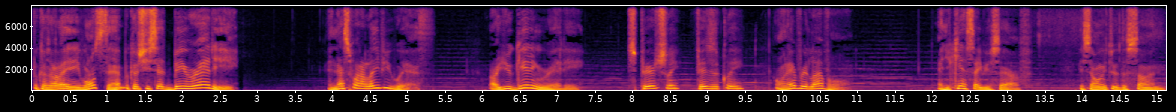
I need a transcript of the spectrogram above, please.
because Our Lady wants that because she said, be ready. And that's what I leave you with. Are you getting ready? Spiritually, physically, on every level. And you can't save yourself. It's only through the Son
